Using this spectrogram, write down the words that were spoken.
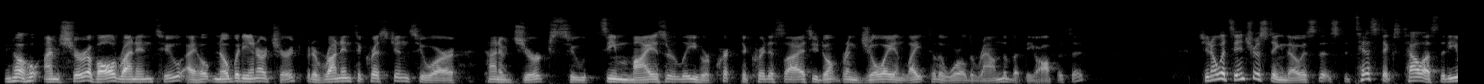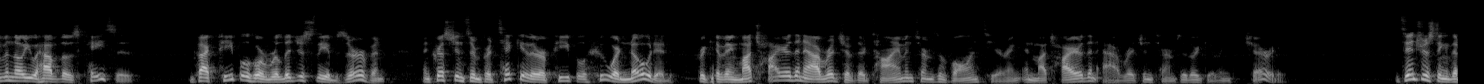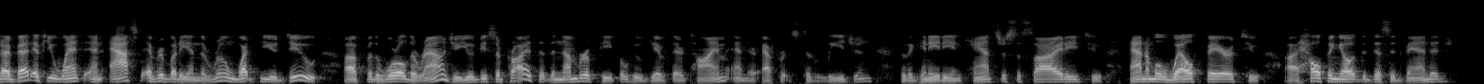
you know, I'm sure have all run into, I hope nobody in our church, but have run into Christians who are kind of jerks, who seem miserly, who are quick to criticize, who don't bring joy and light to the world around them, but the opposite. But you know what's interesting though is that statistics tell us that even though you have those cases, in fact, people who are religiously observant, and Christians in particular, are people who are noted for giving much higher than average of their time in terms of volunteering and much higher than average in terms of their giving to charity. It's interesting that I bet if you went and asked everybody in the room, what do you do uh, for the world around you, you'd be surprised at the number of people who give their time and their efforts to the Legion, to the Canadian Cancer Society, to animal welfare, to uh, helping out the disadvantaged.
